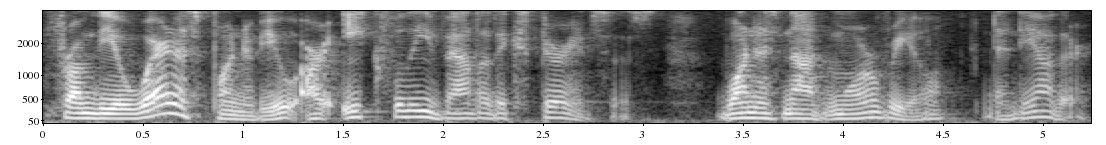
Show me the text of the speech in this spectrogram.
from the awareness point of view, are equally valid experiences. One is not more real than the other.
